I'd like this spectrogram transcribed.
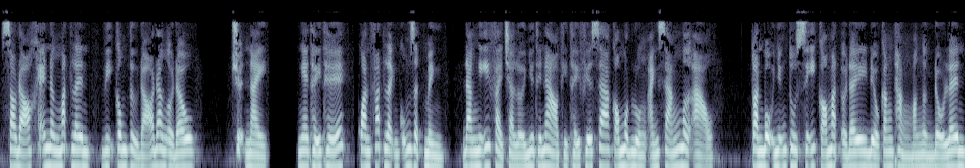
sau đó khẽ nâng mắt lên, vị công tử đó đang ở đâu? Chuyện này, nghe thấy thế, quan phát lệnh cũng giật mình, đang nghĩ phải trả lời như thế nào thì thấy phía xa có một luồng ánh sáng mờ ảo. Toàn bộ những tu sĩ có mặt ở đây đều căng thẳng mà ngẩng đầu lên,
